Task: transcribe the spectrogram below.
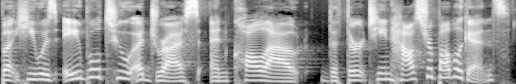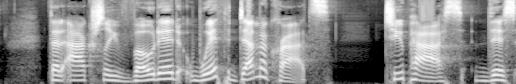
but he was able to address and call out the 13 House Republicans that actually voted with Democrats to pass this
